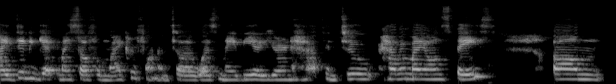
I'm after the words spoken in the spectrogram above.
I didn't get myself a microphone until I was maybe a year and a half into having my own space. Um,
